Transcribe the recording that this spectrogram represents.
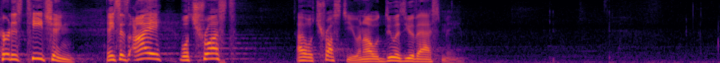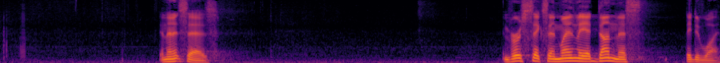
heard his teaching. And he says, I will trust, I will trust you, and I will do as you have asked me. And then it says, in verse 6 And when they had done this, they did what?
